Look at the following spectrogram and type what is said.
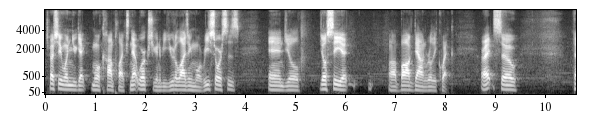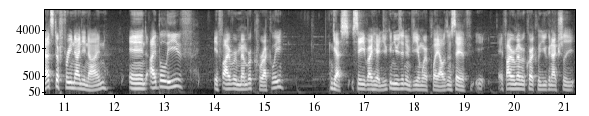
especially when you get more complex networks, you're going to be utilizing more resources and you'll, you'll see it uh, bog down really quick. All right. So that's the free 99. And I believe if I remember correctly, yes, see right here, you can use it in VMware Play. I was going to say if if I remember correctly, you can actually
